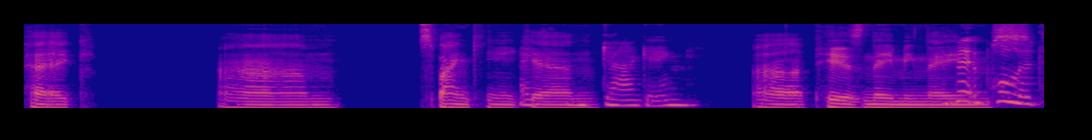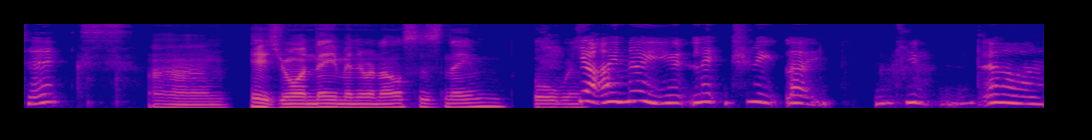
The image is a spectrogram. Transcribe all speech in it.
Peg, um, spanking like again, gagging. uh, Piers naming A bit of politics. Um, Piers, you want to name anyone else's name? We... Yeah, I know. You literally like. You, uh, I'm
